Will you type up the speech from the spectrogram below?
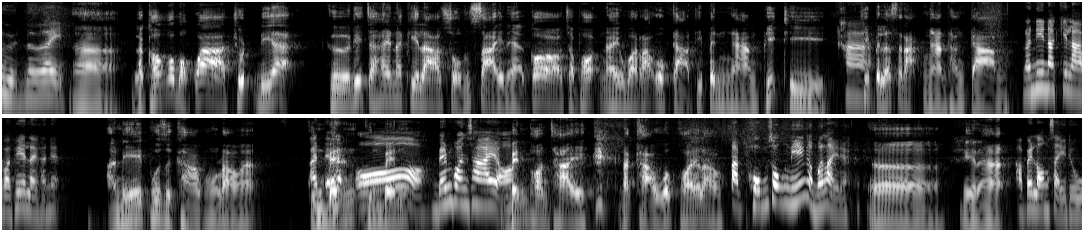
อื่นเลยอ่าแล้วเขาก็บอกว่าชุดเนี้ย คือที่จะให้นักกีฬาสวมใส่เนี่ยก็เฉพาะในวาระโอกาสที่เป็นงานพิธี ค่ะ ที่เป็นลักษณะงานทางการ แล้วนี่นักกีฬาประเภทอะไรคะเนี่ยอันนี้ผู้สื่อข่าวของเราฮะคุณอัเบนซ์อ๋อคุณเบนซ์เบนซ์พรชัยเหรอ เบนซ์พรชัย นักข่าวเวิร์กพอยต์เรา ตัดผมทรงนี้กับเมื่อไหร่เนี่ย เออ นี่นะฮะเอาไปลองใส่ดู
